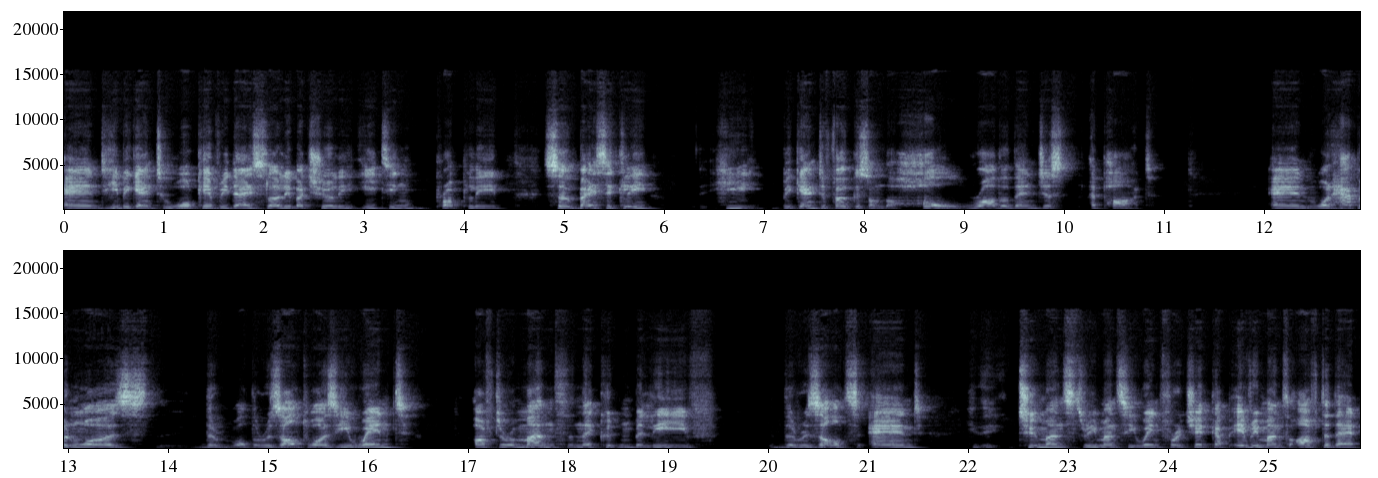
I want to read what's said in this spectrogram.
And he began to walk every day, slowly but surely, eating properly. So basically, he began to focus on the whole rather than just a part. And what happened was, the well, the result was he went after a month, and they couldn't believe the results. And two months, three months, he went for a checkup. Every month after that,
